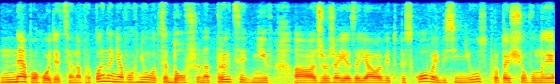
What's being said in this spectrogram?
не погодяться на припинення вогню. Це довше на 30 днів. Адже вже є заява від Піскова і News про те, що вони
